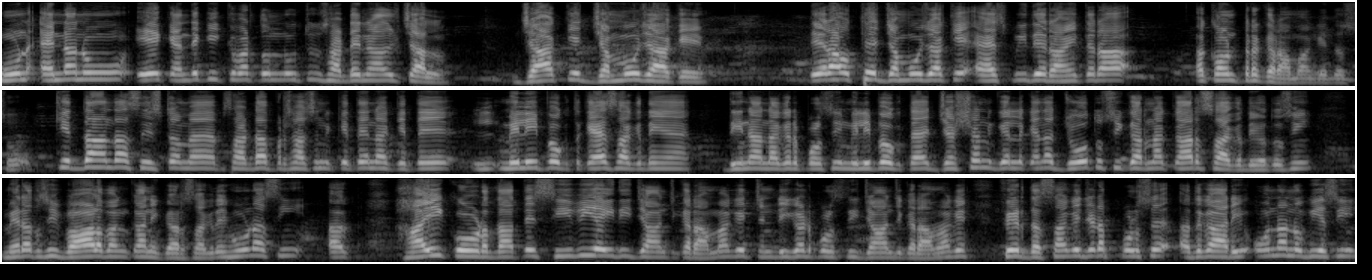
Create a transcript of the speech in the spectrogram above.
ਹੁਣ ਇਹਨਾਂ ਨੂੰ ਇਹ ਕਹਿੰਦੇ ਕਿ ਇੱਕ ਵਾਰ ਤੁਹਾਨੂੰ ਤੂੰ ਸਾਡੇ ਨਾਲ ਚੱਲ। ਜਾ ਕੇ ਜੰਮੂ ਜਾ ਕੇ ਤੇਰਾ ਉੱਥੇ ਜੰਮੂ ਜਾ ਕੇ ਐਸਪੀ ਦੇ ਰਾਹੀਂ ਤੇਰਾ ਅਕਾਊਂਟਰ ਕਰਾਵਾਂਗੇ ਦੱਸੋ। ਕਿੱਦਾਂ ਦਾ ਸਿਸਟਮ ਹੈ? ਸਾਡਾ ਪ੍ਰਸ਼ਾਸਨ ਕਿਤੇ ਨਾ ਕਿਤੇ ਮਿਲੀ ਭੁਗਤ ਕਹਿ ਸਕਦੇ ਆ। ਦੀਨਾ ਨਗਰ ਪੁਲਿਸ ਵੀ ਮਿਲੀ ਭੁਗਤ ਹੈ। ਜਸ਼ਨ ਗਿੱਲ ਕਹਿੰਦਾ ਜੋ ਤੁਸੀਂ ਕਰਨਾ ਕਰ ਸਕਦੇ ਹੋ ਤੁਸੀਂ। ਮੇਰਾ ਤੁਸੀਂ ਵਾਲ ਬੰਕਾ ਨਹੀਂ ਕਰ ਸਕਦੇ। ਹੁਣ ਅਸੀਂ ਅ, ਹਾਈ ਕੋਰਟ ਦਾ ਤੇ ਸੀਬੀਆਈ ਦੀ ਜਾਂਚ ਕਰਾਵਾਂਗੇ ਚੰਡੀਗੜ੍ਹ ਪੁਲਿਸ ਦੀ ਜਾਂਚ ਕਰਾਵਾਂਗੇ। ਫਿਰ ਦੱਸਾਂਗੇ ਜਿਹੜਾ ਪੁਲਿਸ ਅਧਿਕਾਰੀ ਉਹਨਾਂ ਨੂੰ ਵੀ ਅਸੀਂ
